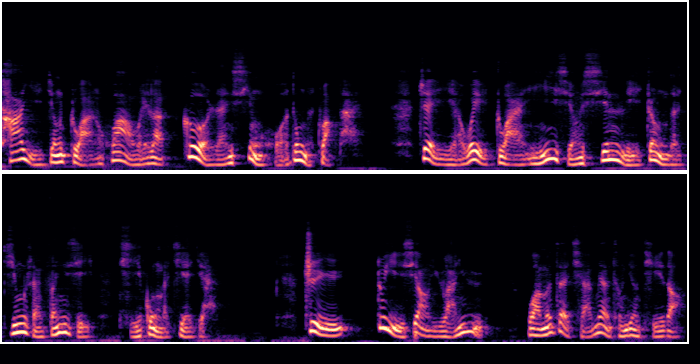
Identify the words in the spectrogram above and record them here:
它已经转化为了个人性活动的状态，这也为转移型心理症的精神分析提供了借鉴。至于对象原欲，我们在前面曾经提到。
